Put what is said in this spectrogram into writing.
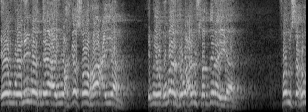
Ee weliba dee ay wax ka soo raacayaan iminka qubaarka waxay u shardinayaan famsaxuu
